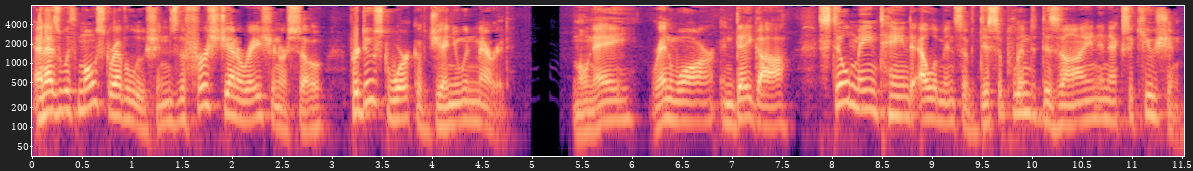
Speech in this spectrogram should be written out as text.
And as with most revolutions, the first generation or so produced work of genuine merit. Monet, Renoir, and Degas still maintained elements of disciplined design and execution.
